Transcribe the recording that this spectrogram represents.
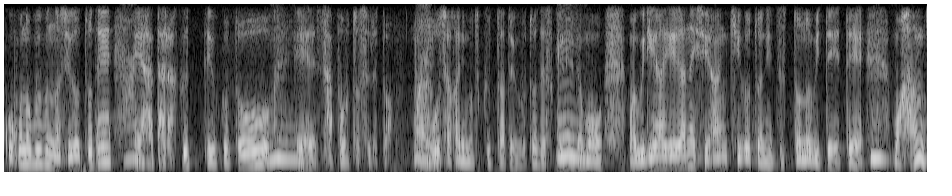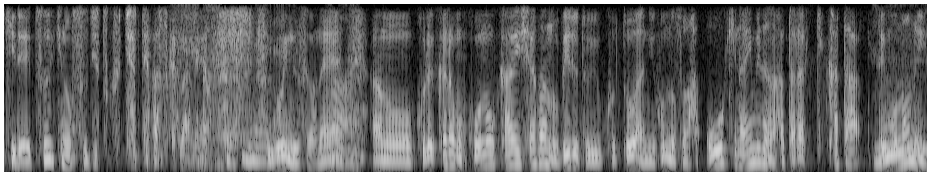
ここの部分の仕事で、はい、えー、働くっていうことを、えー、サポートすると。まあ、大阪にも作ったということですけれども、まあ、売上がね、四半期ごとにずっと伸びていて、もう半期で通期の数字作っちゃってますからね。すごいんですよね。あの、これからもこの会社が伸びるということは、日本のその大きな意味での働き方っていうものに、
